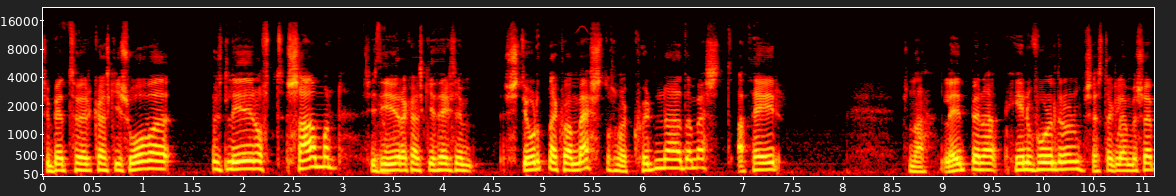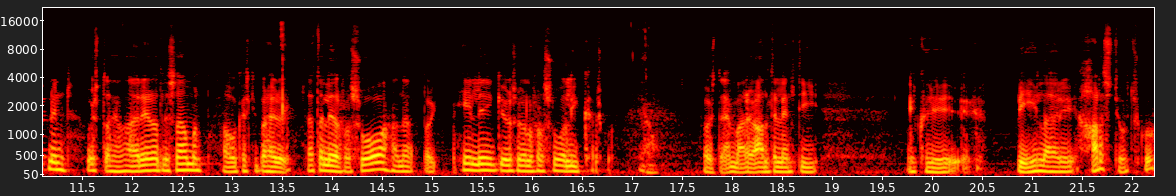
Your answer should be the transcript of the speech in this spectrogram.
sem betur kannski sofa liðin oft saman. Sem því er að kannski þeir sem stjórna hvað mest og svona kunna þetta mest að þeir svona leiðbeina hinum fóreldrunum, sérstaklega með svefnin veist, því að það er allir saman. Þá kannski bara, heyrðu, þetta liðar frá að sofa þannig að bara hinn liðin gjör svo vel fara að sofa líka sko. Þú veist, en maður hefur aldrei lent í einhverju bílaðri harðstjórn sko,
